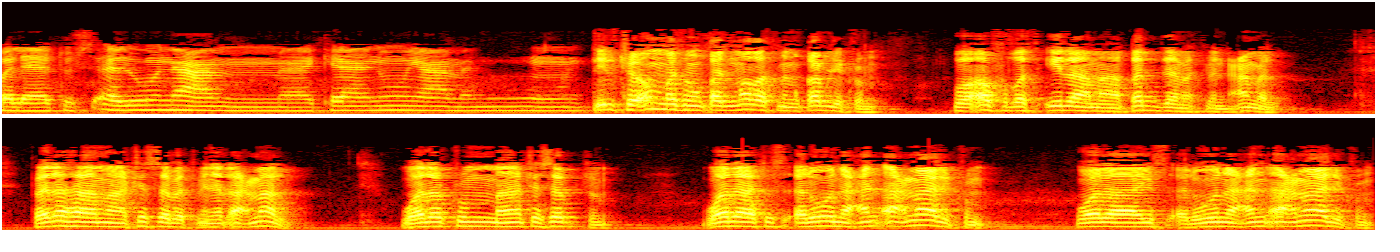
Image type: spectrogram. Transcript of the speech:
ولا تسألون عما كانوا يعملون. تلك أمة قد مضت من قبلكم وأفضت إلى ما قدمت من عمل فلها ما كسبت من الأعمال. ولكم ما كسبتم ولا تسألون عن أعمالكم ولا يسألون عن أعمالكم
